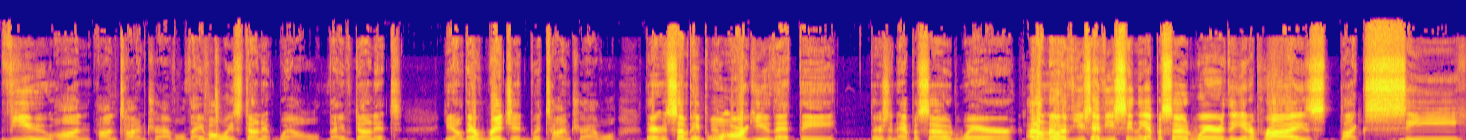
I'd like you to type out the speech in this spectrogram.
view on, on time travel. They've always done it well. They've done it, you know, they're rigid with time travel. There, some people will argue that the there's an episode where I don't know. Have you have you seen the episode where the Enterprise like C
